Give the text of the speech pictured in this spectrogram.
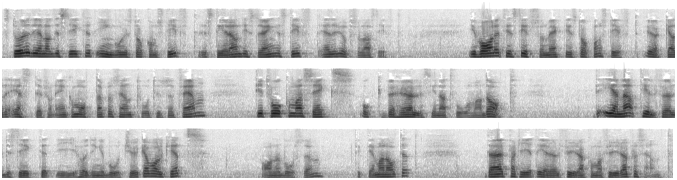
Större delen av distriktet ingår i Stockholms stift, resterande i Strängnäs stift eller i Uppsala stift. I valet till stiftsfullmäktige i Stockholms stift ökade SD från 1,8 procent 2005 till 2,6 och behöll sina två mandat. Det ena tillföll distriktet i Huddinge-Botkyrka valkrets. Arnold Boström fick det mandatet. Där partiet erhöll 4,4 procent.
